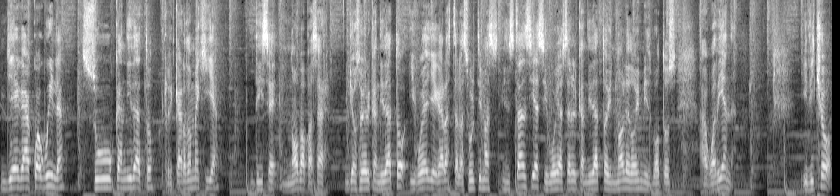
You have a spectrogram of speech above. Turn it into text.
llega a Coahuila, su candidato, Ricardo Mejía, dice no va a pasar. Yo soy el candidato y voy a llegar hasta las últimas instancias y voy a ser el candidato y no le doy mis votos a Guadiana. Y dicho,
